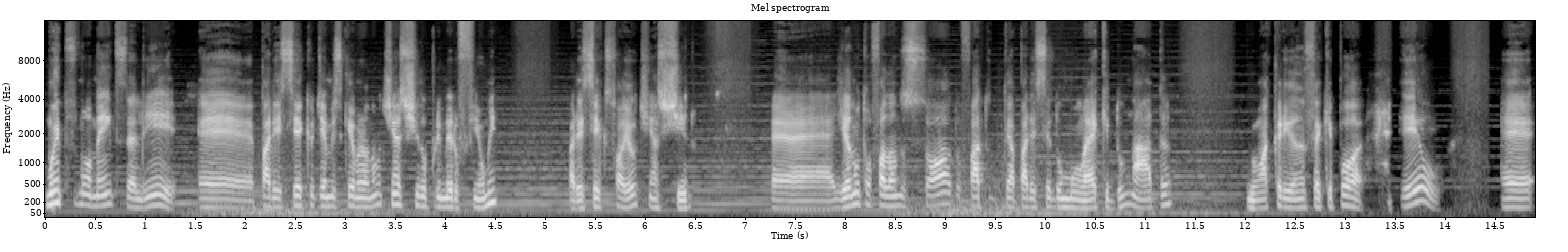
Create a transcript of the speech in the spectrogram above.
Muitos momentos ali, é, parecia que o James Cameron não tinha assistido o primeiro filme, parecia que só eu tinha assistido. É, e eu não tô falando só do fato de ter aparecido um moleque do nada, uma criança que, porra, eu, é,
